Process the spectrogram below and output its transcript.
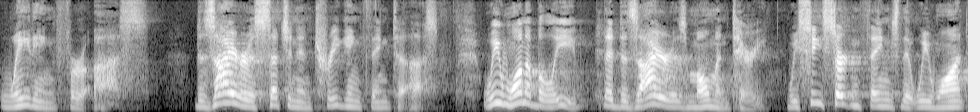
waiting for us. Desire is such an intriguing thing to us. We want to believe that desire is momentary. We see certain things that we want,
